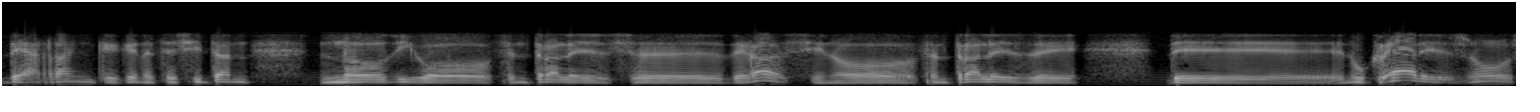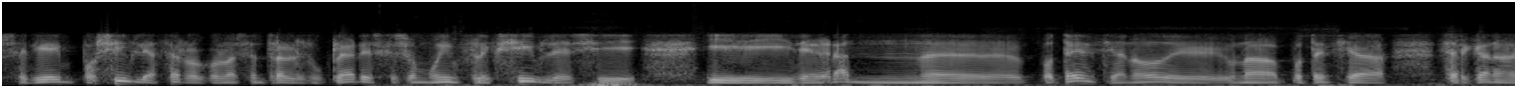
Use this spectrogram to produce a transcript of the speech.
de arranque que necesitan, no digo centrales de gas, sino centrales de, de nucleares, ¿no? Sería imposible hacerlo con las centrales nucleares que son muy inflexibles y, y de gran eh, potencia, ¿no? De una potencia cercana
